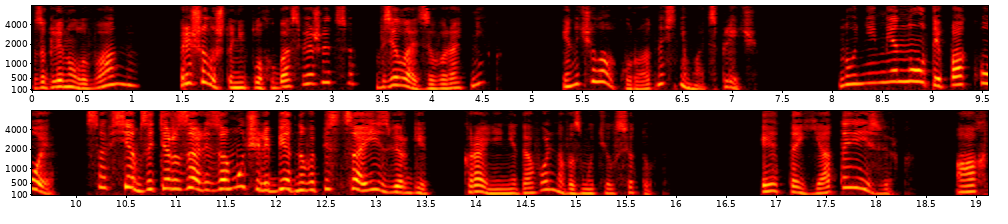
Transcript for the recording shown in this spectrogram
Заглянула в ванную, решила, что неплохо бы освежиться, взялась за воротник и начала аккуратно снимать с плеч. Ну, ни минуты покоя! Совсем затерзали, замучили бедного песца изверги! Крайне недовольно возмутился тот. Это я-то изверг? Ах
